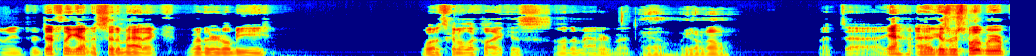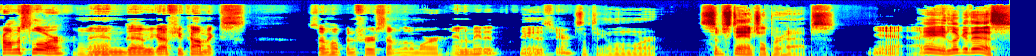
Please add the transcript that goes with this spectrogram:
I mean, we're definitely getting a cinematic. Whether it'll be what it's going to look like is another matter. But Yeah, we don't know. but uh, yeah, because we're supposed we were promised lore, Mhm. and uh, we got a few comics, so I'm hoping for something a little more animated maybe Yeah. this year. Something a little more substantial, perhaps. Yeah, Hey, look at this.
